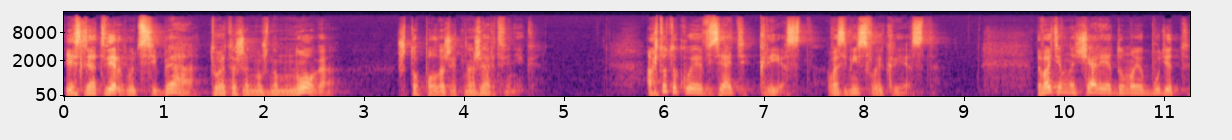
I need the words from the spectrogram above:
Если отвергнуть себя, то это же нужно много, что положить на жертвенник. А что такое взять крест? Возьми свой крест. Давайте вначале, я думаю, будет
